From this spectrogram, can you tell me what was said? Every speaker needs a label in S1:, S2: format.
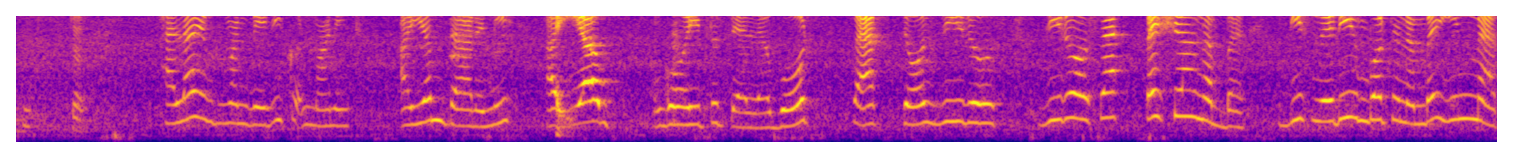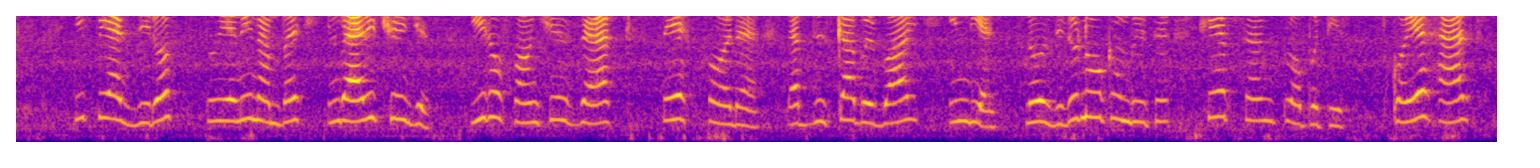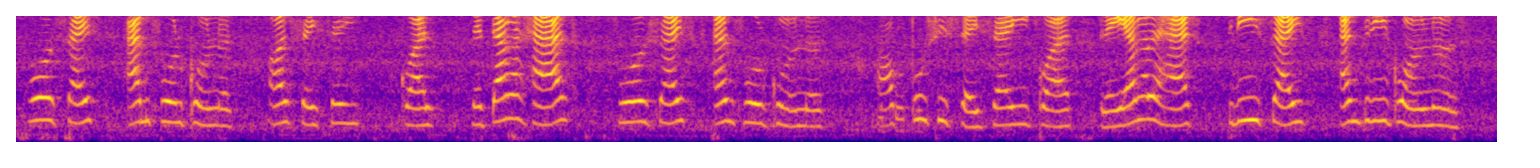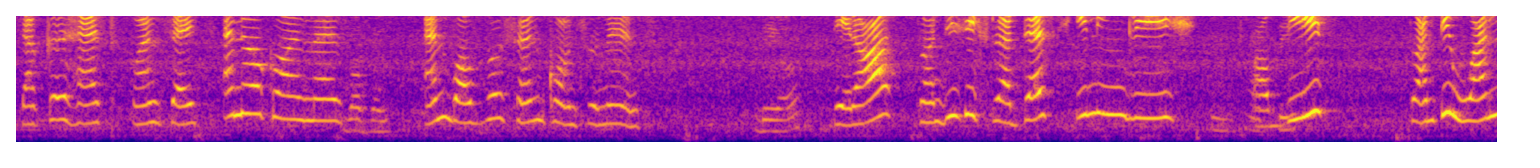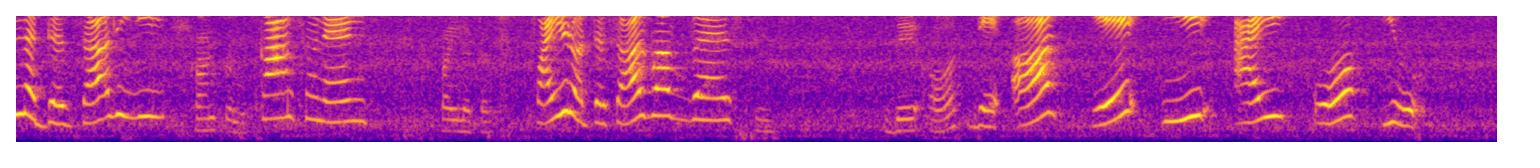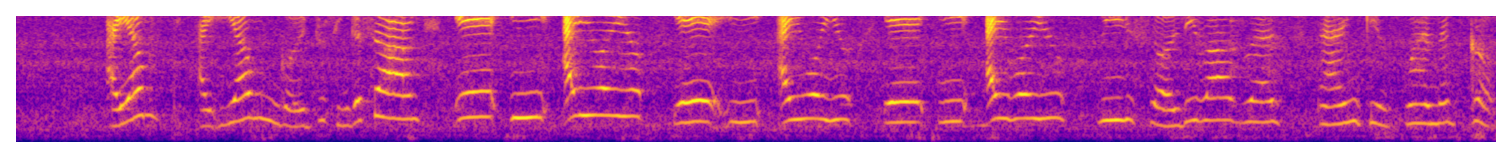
S1: Start.
S2: Hello everyone, very good morning. I am Dharani. I am going to tell about factor zeros. Zeros are special number. This very important number in maths. If we add zeros to any number, in value changes. Zero functions as placeholder that discovered by Indians. No zero, no computer. Shapes and properties. Square has four sides and four corners. All sides are equal. Rectangle has four sides and four corners. Opposite sides are equal. Triangle has three sides and three corners. Circle has one side and no corners.
S1: Vowels.
S2: And vowels and consonants.
S1: They are.
S2: There are 26 letters in English.
S1: mm,
S2: Of
S1: the
S2: these, 21 letters are the
S1: consonants.
S2: consonants.
S1: Five letters.
S2: Five letters are vowels.
S1: Mm. They are.
S2: They are A, E, I, O, U. I am I am going to sing a song. A, E, you wanna go?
